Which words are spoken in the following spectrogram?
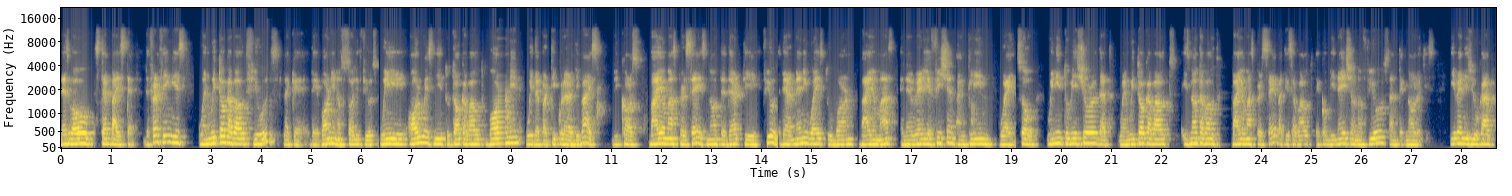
Let's go step by step. The first thing is when we talk about fuels, like uh, the burning of solid fuels, we always need to talk about burning with a particular device because biomass per se is not a dirty fuel. There are many ways to burn biomass in a very efficient and clean way. So we need to be sure that when we talk about, it's not about biomass per se, but it's about the combination of fuels and technologies. Even if you have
